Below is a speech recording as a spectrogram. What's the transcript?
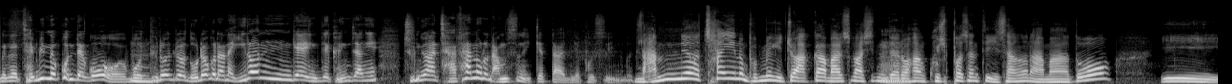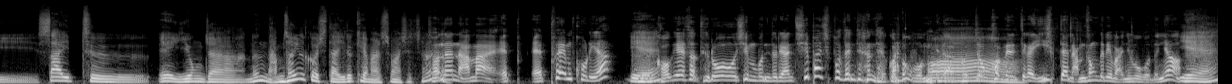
그 재밌는 꼰대고 뭐 음. 들어주려 노력을 하네 이런 게 이제 굉장히 중요한 자산으로 남을 수는 있겠다 이제 볼 수 있는 거죠. 남녀 차이는 분명히 있죠. 아까 말씀하신 음. 대로 한 90% 이상은 아마도 이 사이트의 이용자는 남성일 것이다. 이렇게 말씀하셨잖아요. 저는 아마 F, m 코리아 예. 그 거기에서 들어오신 분들이 한 7, 80%는 될 거라고 봅니다. 아. 그쪽 커뮤니티가 20대 남성들이 많이 보거든요. 예.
